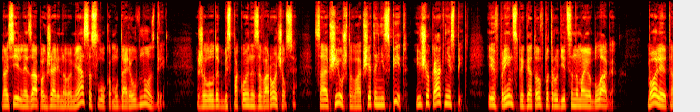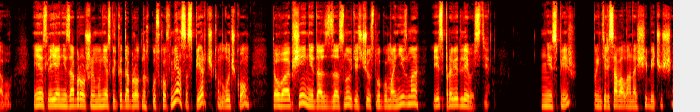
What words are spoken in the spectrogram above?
но сильный запах жареного мяса с луком ударил в ноздри. Желудок беспокойно заворочился, сообщил, что вообще-то не спит, еще как не спит, и в принципе готов потрудиться на мое благо. Более того, Если я не заброшу ему несколько добротных кусков мяса с перчиком, лучком, то вообще не даст заснуть из чувства гуманизма и справедливости. «Не спишь?» — поинтересовала она щебечуще.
